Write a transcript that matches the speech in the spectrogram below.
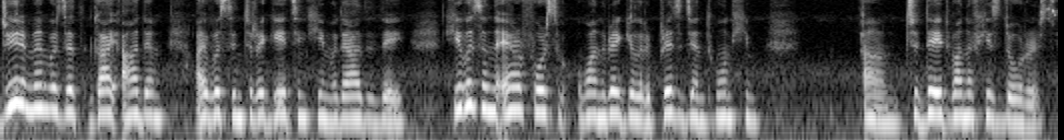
Do you remember that guy Adam? I was interrogating him the other day. He was an Air Force One regular. President wanted him um, to date one of his daughters.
